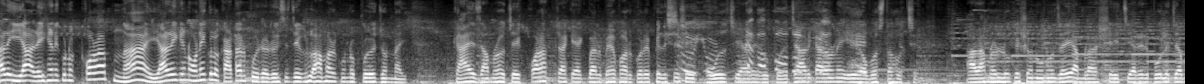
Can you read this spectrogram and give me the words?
আরে ইয়ার, এখানে কোনো করাত নাই। আর এখানে অনেকগুলো কাটার পড়ে রয়েছে যেগুলো আমার কোনো প্রয়োজন নাই। গাইজ আমরা হচ্ছে এই করাতটাকে একবার ব্যবহার করে ফেলেছি সেই গোল চেয়ারের উপরে, যার কারণে এই অবস্থা হচ্ছে। আর আমরা লোকেশন অনুযায়ী আমরা সেই চেয়ারের বলে যাব,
